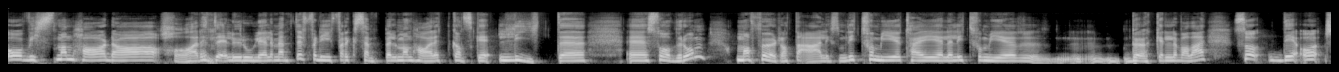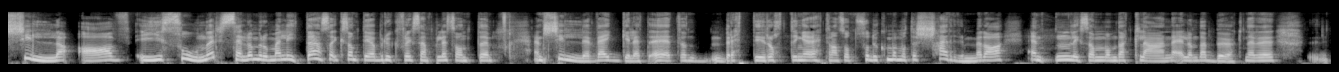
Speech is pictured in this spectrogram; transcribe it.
Og hvis man har da har en del urolige elementer, fordi f.eks. man har et ganske lite eh, soverom, og man føler at det er liksom litt for mye tøy eller litt for mye mm, bøker eller hva det er, så det å skille av i soner, selv om rommet er lite, så det å bruke f.eks. eh, en skillevegg eller et, et, et brett i rotting eller et eller annet sånt, så du kan på en måte skjerme da enten liksom om det er klærne eller om det er bøkene eller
